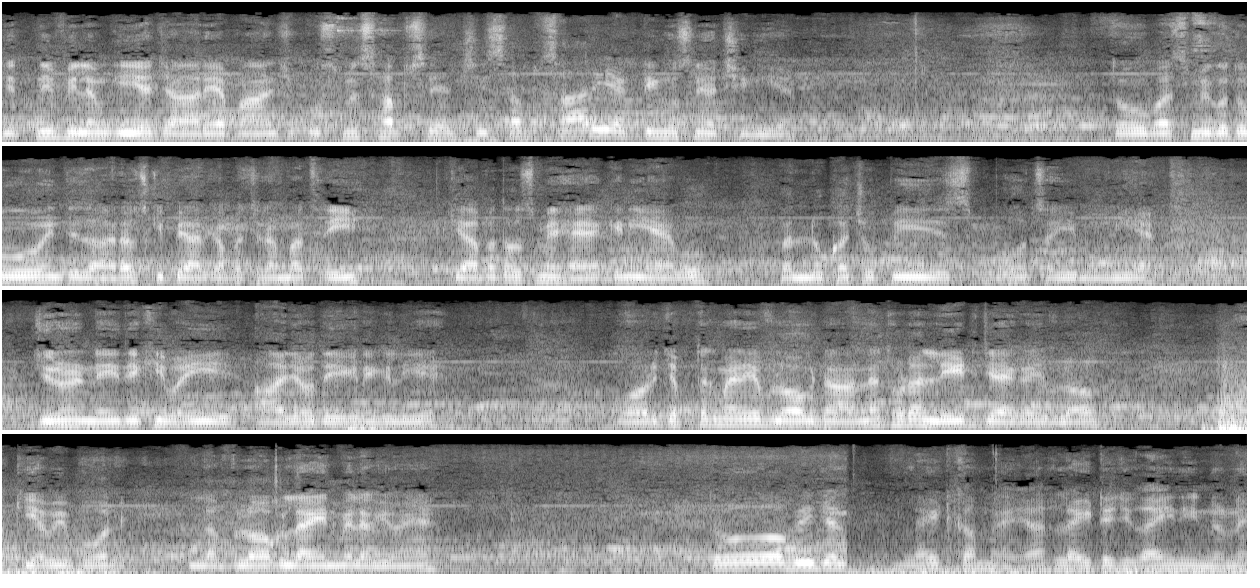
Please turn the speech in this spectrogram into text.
जितनी फ़िल्म की है, चार या पाँच, उसमें सबसे अच्छी, सब सारी एक्टिंग उसने अच्छी की है। तो बस मेरे को तो वो इंतज़ार है, उसकी प्यार का पचनामा थ्री क्या पता उसमें है कि नहीं है वो। पर लुका छुपी बहुत सही मूवी है। जिन्होंने नहीं देखी भाई, आ जाओ देखने के लिए। और जब तक मैंने ये व्लॉग डालना है, थोड़ा लेट जाएगा ये व्लॉग बाकी अभी बहुत व्लॉग लाइन में लगे हुए हैं। तो अभी जब लाइट कम है यार लाइटें जगाई नहीं इन्होंने।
